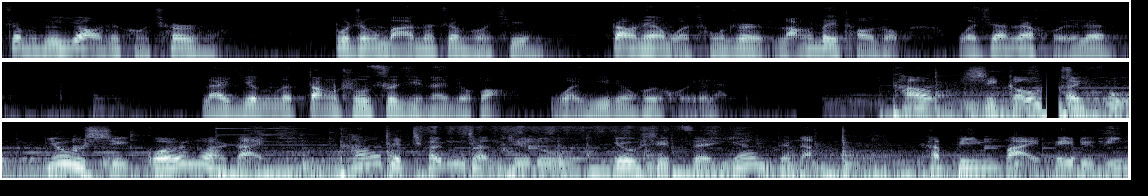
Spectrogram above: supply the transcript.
这不就要这口气儿吗？不蒸馒头争口气吗？当年我从这儿狼狈逃走，我现在回来了，来应了当初自己那句话，我一定会回来。他是高太富，又是官二代，他的成长之路又是怎样的呢？他兵败菲律宾，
